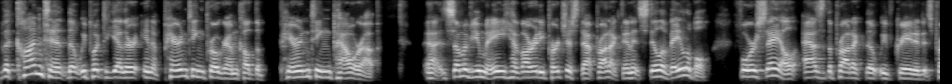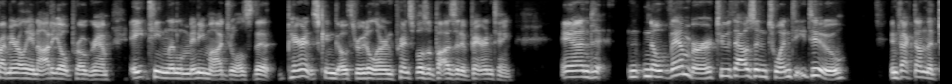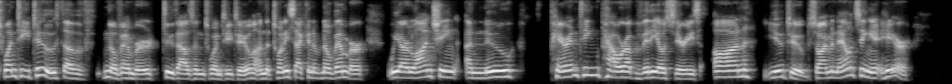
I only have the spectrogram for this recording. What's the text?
the content that we put together in a parenting program called the Parenting Power Up. Uh, some of you may have already purchased that product and it's still available for sale as the product that we've created. It's primarily an audio program, 18 little mini modules that parents can go through to learn principles of positive parenting. And November 2022, in fact, on the 22th of November 2022, on the 22nd of November, we are launching a new Parenting Power Up video series on YouTube. So I'm announcing it here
